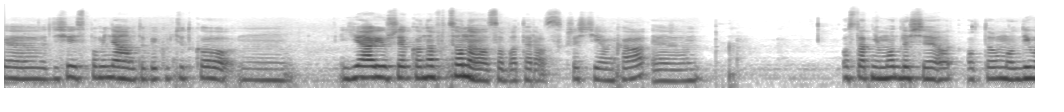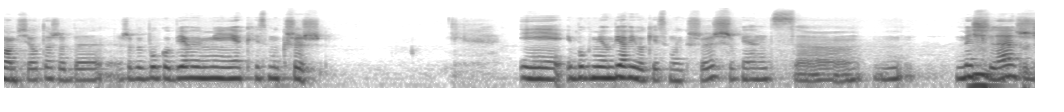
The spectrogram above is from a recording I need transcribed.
e, dzisiaj wspominałam tobie króciutko, mm, ja już jako nawrócona osoba teraz, chrześcijanka, e, ostatnio modlę się o, o to, modliłam się o to, żeby, żeby Bóg objawił mi, jaki jest mój krzyż. I, I Bóg mi objawił, jaki jest mój krzyż, więc e, myślę, Mm, to że...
